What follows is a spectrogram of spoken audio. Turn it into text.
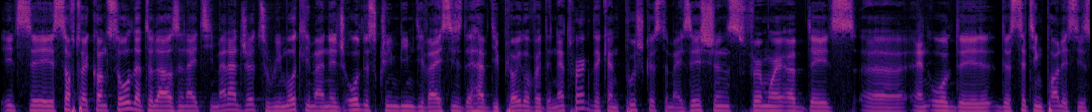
It's a software console that allows an IT manager to remotely manage all the ScreenBeam devices they have deployed over the network. They can push customizations, firmware updates, uh, and all the, the setting policies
